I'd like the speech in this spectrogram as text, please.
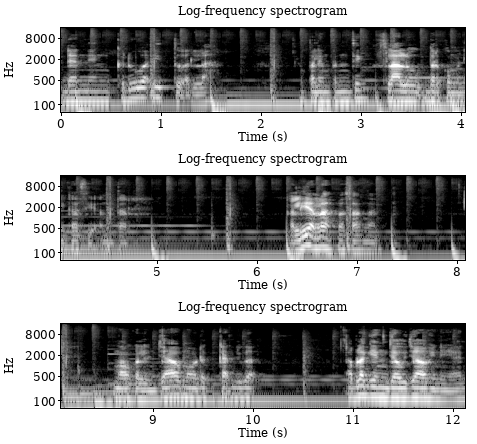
dan yang kedua itu adalah yang paling penting selalu berkomunikasi antar kalian lah pasangan. Mau kalian jauh mau dekat juga. Apalagi yang jauh-jauh ini kan.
